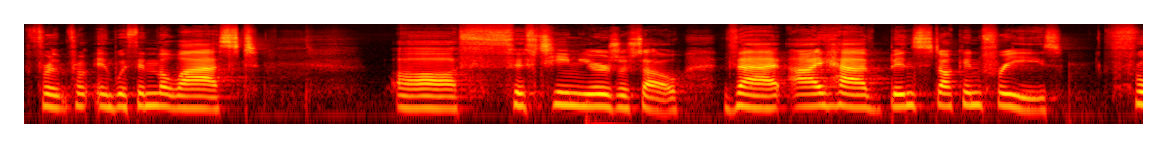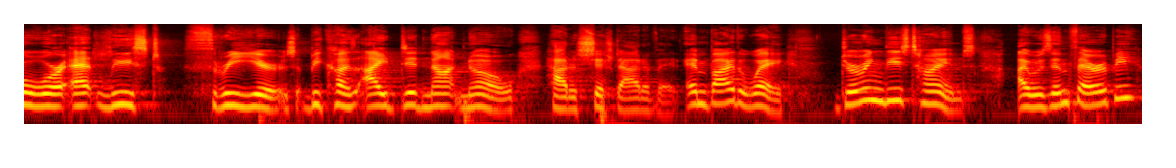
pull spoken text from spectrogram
for, from, and within the last – uh, 15 years or so that I have been stuck in freeze for at least three years because I did not know how to shift out of it. And by the way, during these times, I was in therapy.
